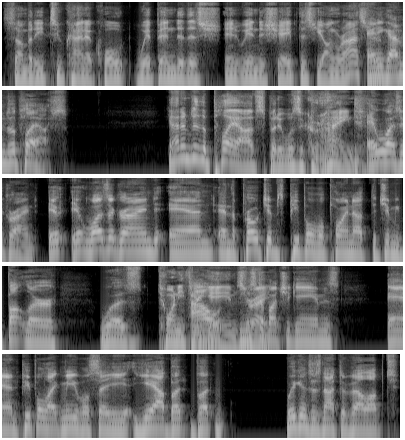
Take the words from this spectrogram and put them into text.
somebody to kind of quote whip into this into shape this young roster. And he got him to the playoffs. Got him to the playoffs, but it was a grind. It was a grind. It, it was a grind, and and the pro Thibs people will point out that Jimmy Butler was 23 games, missed right. a bunch of games, and people like me will say, yeah, but but Wiggins is not developed,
